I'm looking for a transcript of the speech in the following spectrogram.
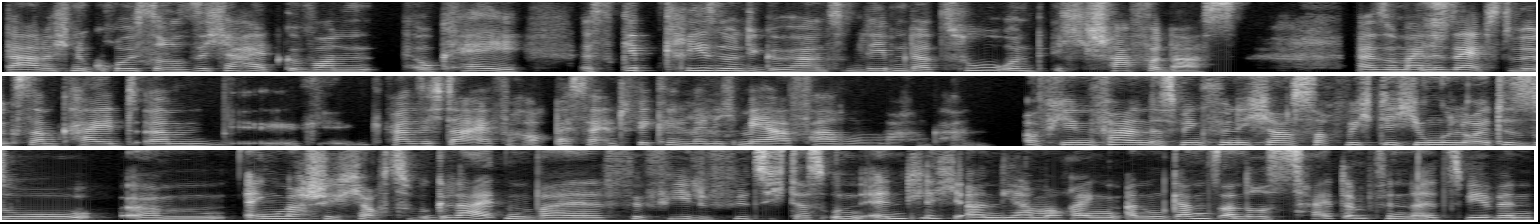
dadurch eine größere Sicherheit gewonnen. Okay, es gibt Krisen und die gehören zum Leben dazu und ich schaffe das. Also meine Selbstwirksamkeit ähm, kann sich da einfach auch besser entwickeln, wenn ich mehr Erfahrungen machen kann. Auf jeden Fall. Und deswegen finde ich es auch wichtig, junge Leute so ähm, engmaschig auch zu begleiten, weil für viele fühlt sich das unendlich an. Die haben auch ein, ein ganz anderes Zeitempfinden als wir. Wenn,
